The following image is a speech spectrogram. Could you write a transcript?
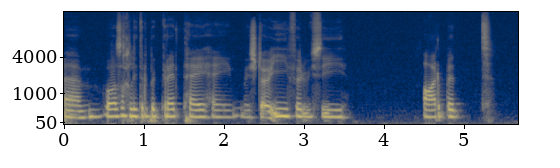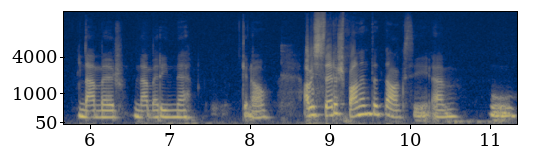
ähm, wo so ein bisschen darüber geredet haben, hey, wir stehen ein für unsere Arbeitnehmer, Nehmerinnen. Genau. Aber es war ein sehr spannender Tag. Ähm, und,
